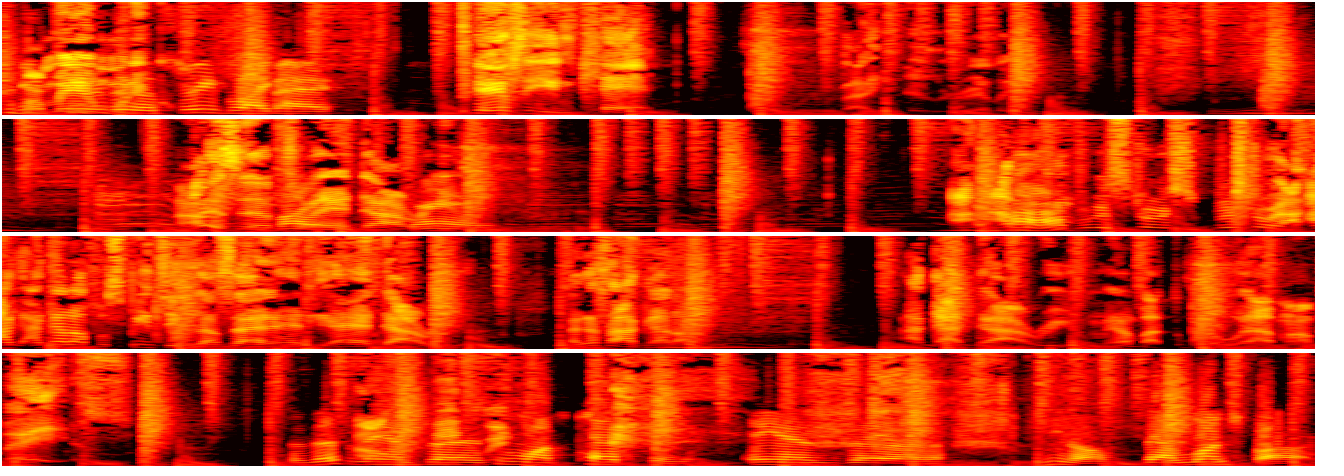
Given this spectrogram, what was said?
to be speeding through the streets like that. Pepsi and cat. Like, dude, really? I just ended up playing diarrhea. dang. I? I'm real story. Real story. I, I got off of speed tickets outside. I had, I had diarrhea. Like, that's how I got off. I got diarrhea, man. I'm about to blow it out my ass. So this man says he wants Pepsi and the, you know, that lunchbox.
